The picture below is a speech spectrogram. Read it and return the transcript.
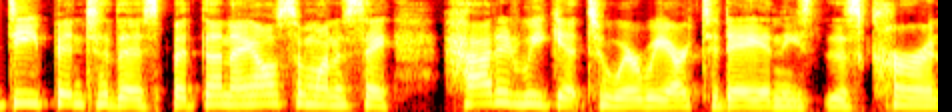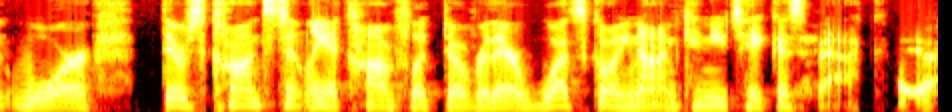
deep into this, but then I also want to say, how did we get to where we are today in these, this current war there's constantly a conflict over there. What's going on? Can you take us back? I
